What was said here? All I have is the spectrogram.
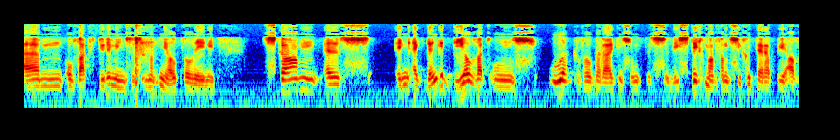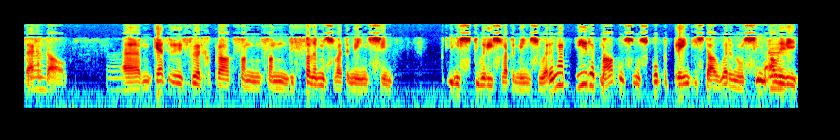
Ehm um, of wat doen die mense as iemand nie hulp wil hê nie? Skaam is en ek dink 'n deel wat ons ook wil bereik is om die stigma van psigoterapie af weg te haal. Ehm um, Catherine het vroeër gepraat van van die films wat 'n mens sien, die stories wat 'n mens hoor. En natuurlik maak ons ons koppe prentjies daaroor en ons sien al hierdie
